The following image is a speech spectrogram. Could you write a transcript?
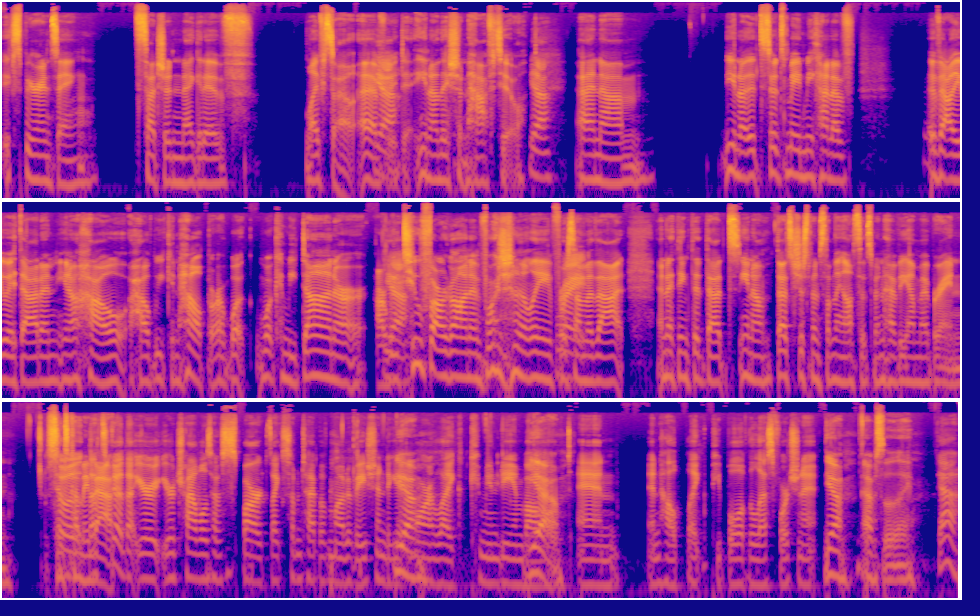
experiencing such a negative lifestyle every day. Yeah. You know they shouldn't have to Yeah. and um, you know, it's so it's made me kind of evaluate that and you know how how we can help or what what can be done or are Yeah. we too far gone unfortunately for some of that and i think that that's you know that's just been something else that's been heavy on my brain since so coming that's back good that your your travels have sparked like some type of motivation to get Yeah. more like community involved Yeah. and and help like people of the less fortunate. yeah absolutely Yeah,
